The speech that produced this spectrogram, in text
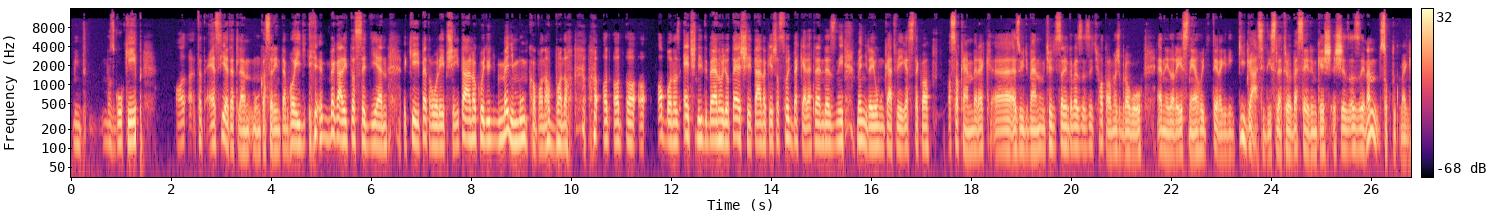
mint mozgókép, a, tehát ez hihetetlen munka szerintem, ha így megállítasz egy ilyen képet, ahol épp sétálnak, hogy úgy mennyi munka van abban a, a, a, a, a abban az ecsnitben, hogy ott elsétálnak, és azt hogy be kellett rendezni, mennyire jó munkát végeztek a, a szakemberek ez ügyben, úgyhogy szerintem ez, ez egy hatalmas bravó ennél a résznél, hogy tényleg egy gigászi diszletről beszélünk, és, és ez azért nem szoktuk meg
